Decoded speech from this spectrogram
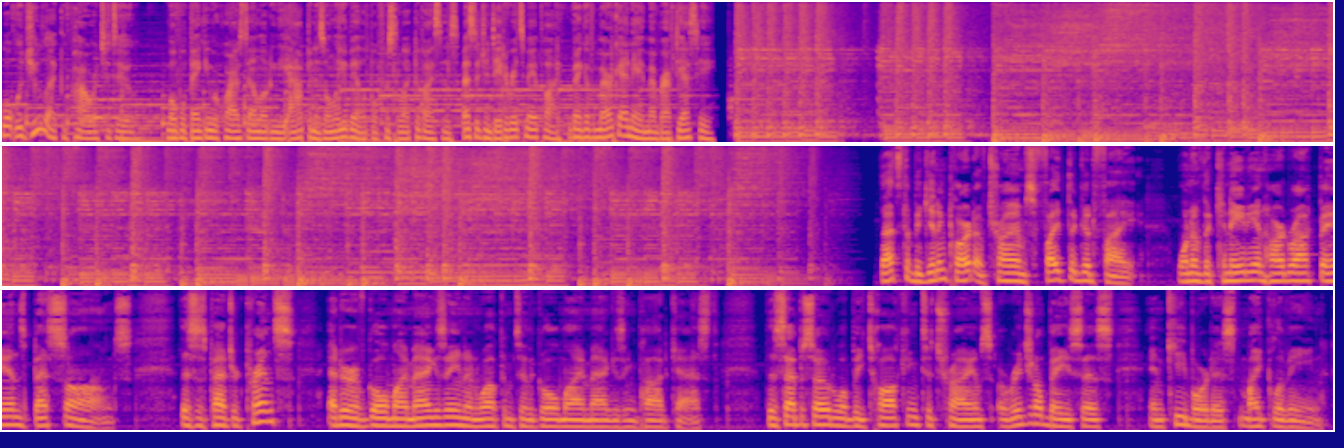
What would you like the power to do? Mobile banking requires downloading the app and is only available for select devices. Message and data rates may apply. Bank of America and a member FDIC. That's the beginning part of Triumph's Fight the Good Fight, one of the Canadian hard rock band's best songs. This is Patrick Prince, editor of Goldmine Magazine, and welcome to the Goldmine Magazine podcast. This episode will be talking to Triumph's original bassist and keyboardist, Mike Levine.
